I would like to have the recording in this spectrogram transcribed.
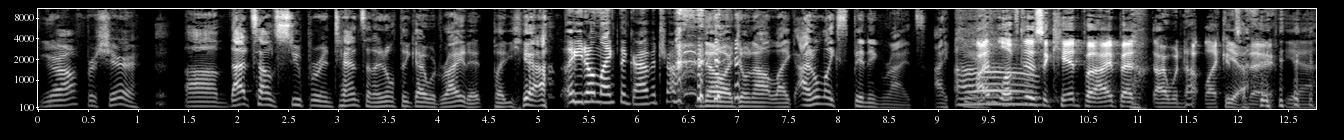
yeah, for sure. Um, that sounds super intense, and I don't think I would ride it. But yeah, Oh, you don't like the gravitron? no, I do not like. I don't like spinning rides. I can't. I loved it Oh. as a kid, but I bet I would not like it Yeah. today. yeah,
